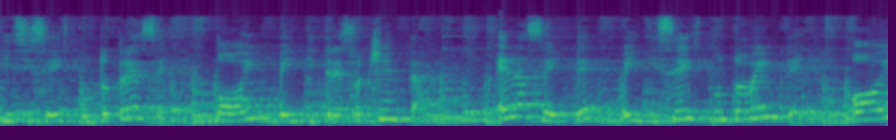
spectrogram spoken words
16.13, hoy 23.80. El aceite 26.20, hoy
